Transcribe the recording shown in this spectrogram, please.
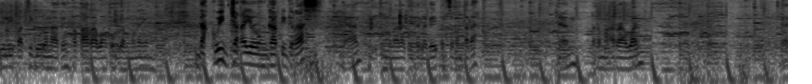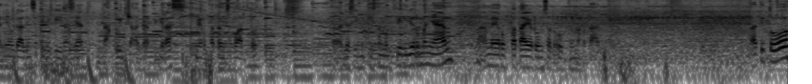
Lilipat siguro natin. Paparawang ko lang muna yung duckweed tsaka yung guppy grass. Yan. Dito muna natin ilagay pansamantala. Yan para maarawan yan yung galing sa Pilipinas yan? Duckweed tsaka guppy grass. Meron pa tayo sa kwarto. Uh, just in case na mag failure man yan uh, meron pa tayo ron sa loob na nakatago at ito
